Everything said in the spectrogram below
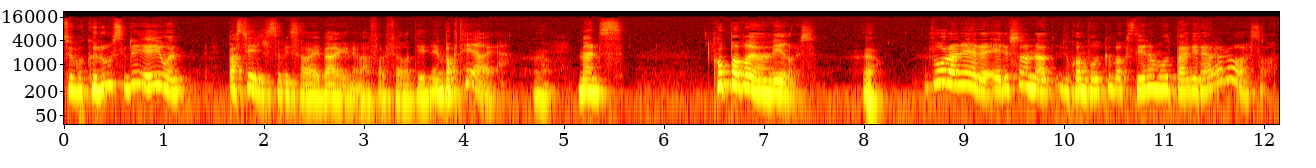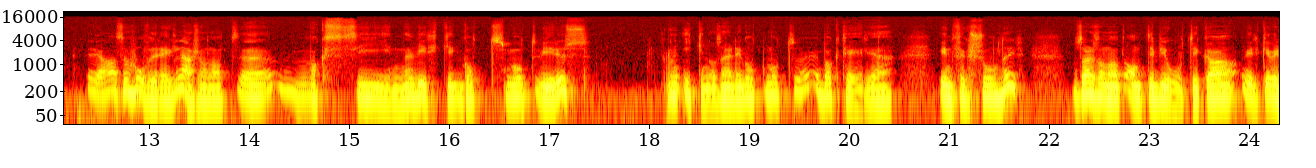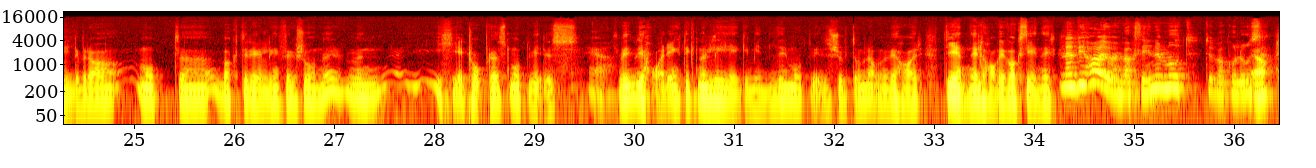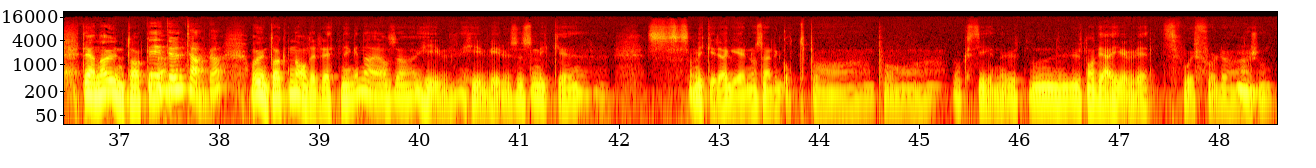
Tuberkulose det er jo en basill, som vi sa i Bergen i hvert fall før i tiden. En bakterie. Ja. Mens kopper var jo en virus. Ja. Hvordan er det? Er det sånn at du kan bruke vaksiner mot begge deler da, altså? Ja, altså Hovedregelen er sånn at uh, vaksine virker godt mot virus, men ikke noe særlig godt mot eh, bakterieinfeksjoner. Og så er det sånn at Antibiotika virker veldig bra mot uh, bakterielle infeksjoner, men helt håpløst mot virus. Ja. Vi, vi, har egentlig ikke noen legemidler mot virussykdommer, men vi har, til gjengjeld har vi vaksiner. Men vi har jo en vaksine mot tuberkulose. Ja, Det er en av unntakene. Det er et unntak da? Og unntak den andre retningen er altså hiv-viruset, hiv som ikke som ikke reagerer noe særlig godt på, på vaksine, uten, uten, at jeg vet hvorfor det er mm. sånn.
